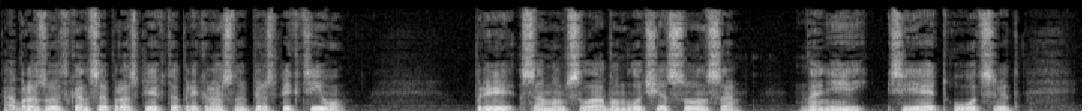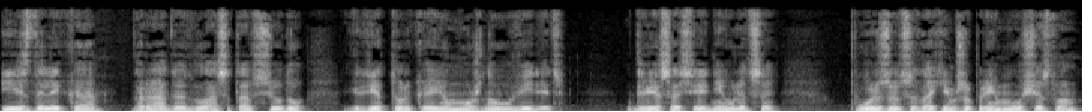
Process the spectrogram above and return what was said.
образует в конце проспекта прекрасную перспективу. При самом слабом луче солнца на ней сияет отцвет, и издалека радует глаз отовсюду, где только ее можно увидеть. Две соседние улицы пользуются таким же преимуществом,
